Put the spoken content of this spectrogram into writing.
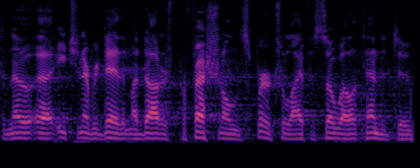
to know uh, each and every day that my daughter's professional and spiritual life is so well attended to.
